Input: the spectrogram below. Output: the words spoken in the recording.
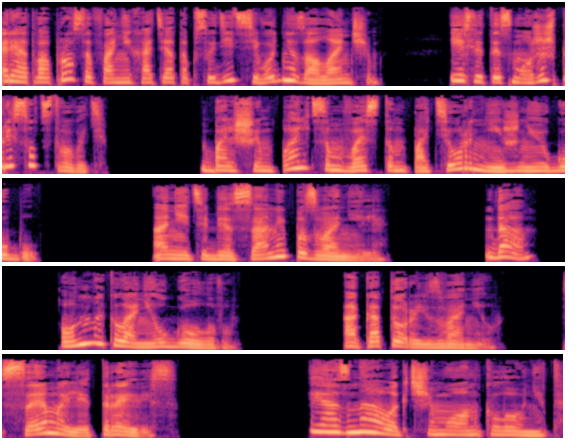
Ряд вопросов они хотят обсудить сегодня за ланчем, если ты сможешь присутствовать. Большим пальцем Вестон потер нижнюю губу. «Они тебе сами позвонили?» «Да». Он наклонил голову. «А который звонил? Сэм или Трэвис?» Я знала, к чему он клонит,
